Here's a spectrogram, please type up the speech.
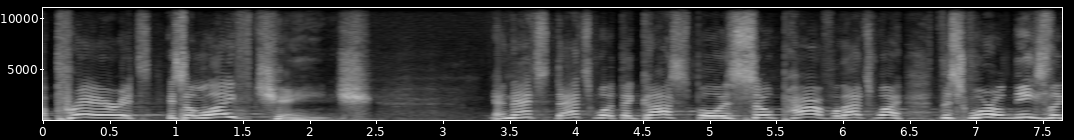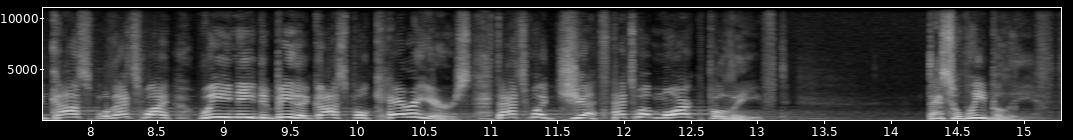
a prayer, it's, it's a life change. And that's, that's what the gospel is so powerful. That's why this world needs the gospel. That's why we need to be the gospel carriers. That's what, Je- that's what Mark believed. That's what we believe.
